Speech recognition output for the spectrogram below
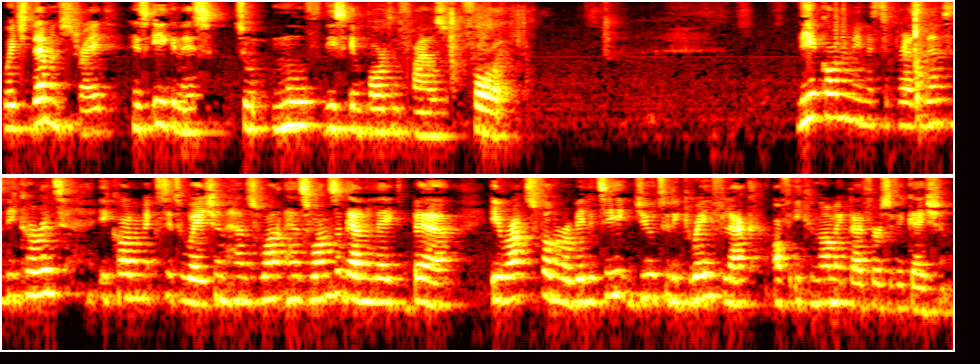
which demonstrate his eagerness to move these important files forward. The economy, Mr. President, the current economic situation has, one, has once again laid bare Iraq's vulnerability due to the grave lack of economic diversification.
